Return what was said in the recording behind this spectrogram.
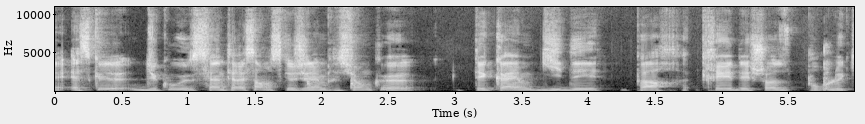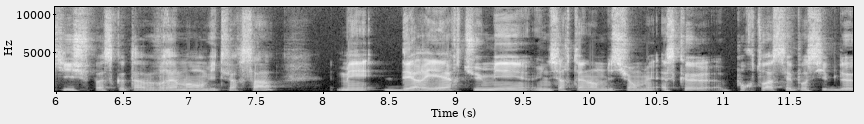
Est-ce que, du coup, c'est intéressant parce que j'ai l'impression que tu es quand même guidé par créer des choses pour le kiff parce que tu as vraiment envie de faire ça, mais derrière, tu mets une certaine ambition. Mais est-ce que pour toi, c'est possible de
